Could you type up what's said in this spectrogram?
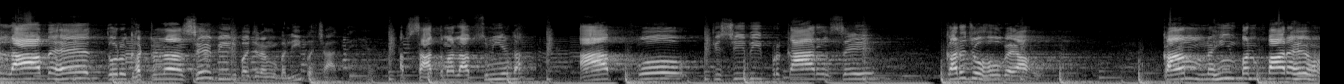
लाभ है, दुर्घटना से वीर बजरंग बली बचाते हैं। अब सातवां लाभ सुनिएगा। आपको किसी भी प्रकार से कर्ज हो गया हो, काम नहीं बन पा रहे हो,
